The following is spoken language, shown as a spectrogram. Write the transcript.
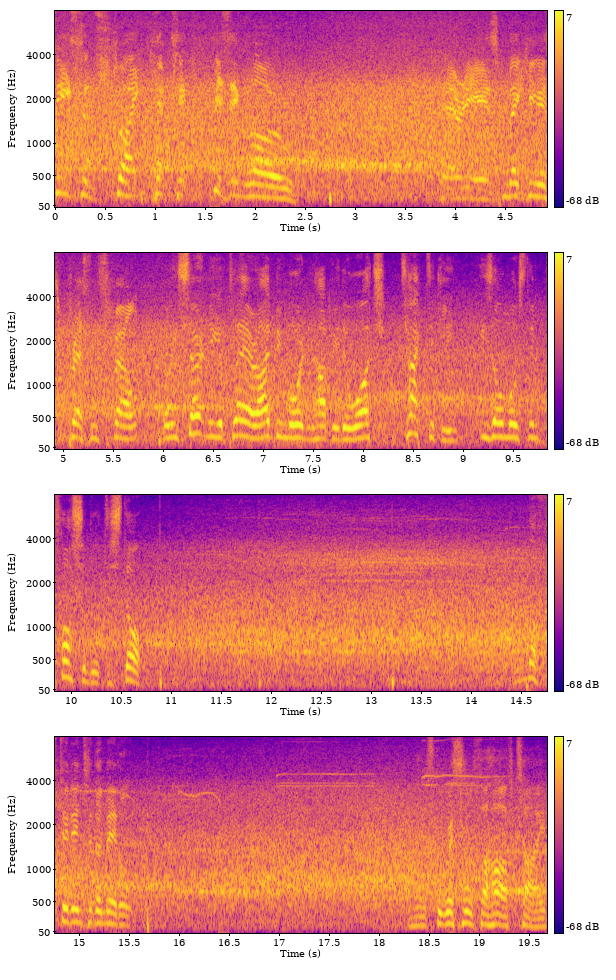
Decent strike, kept it fizzing low. There he is, making his presence felt. Well, he's certainly a player I'd be more than happy to watch. Tactically, he's almost impossible to stop. Lofted into the middle. There's the whistle for half-time.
